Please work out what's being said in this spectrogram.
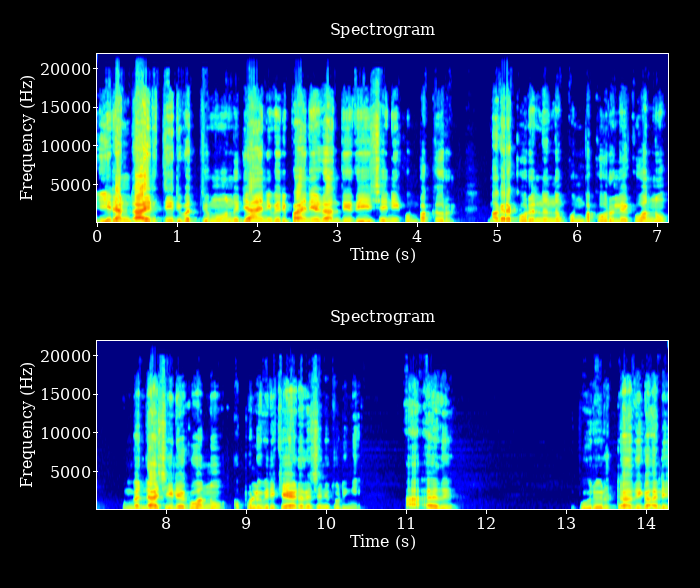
ഈ രണ്ടായിരത്തി ഇരുപത്തി മൂന്ന് ജാനുവരി പതിനേഴാം തീയതി ശനി കുംഭക്കൂർ മകരക്കൂറിൽ നിന്നും കുംഭക്കൂറിലേക്ക് വന്നു. കുംഭൻ രാശിയിലേക്ക് വന്നു. അപ്പോൾ ഇവർക്ക് ഏഴരശനി തുടങ്ങി. അതായത് പൂരുരുട്ടാതി കാലി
